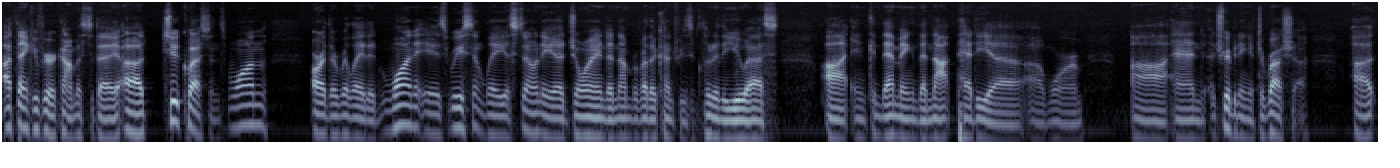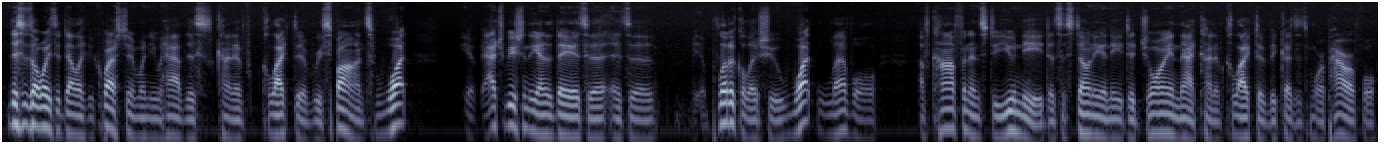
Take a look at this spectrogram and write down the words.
Uh, thank you for your comments today. Uh, two questions. One, are they related? One is recently Estonia joined a number of other countries, including the U.S., uh, in condemning the NotPetya uh, worm uh, and attributing it to Russia. Uh, this is always a delicate question when you have this kind of collective response. What you know, attribution at the end of the day is a, is a political issue. What level of confidence do you need, does Estonia need to join that kind of collective because it's more powerful?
